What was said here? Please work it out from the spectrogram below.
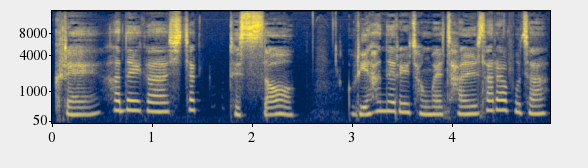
그래, 한 해가 시작됐어. 우리 한 해를 정말 잘 살아보자.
